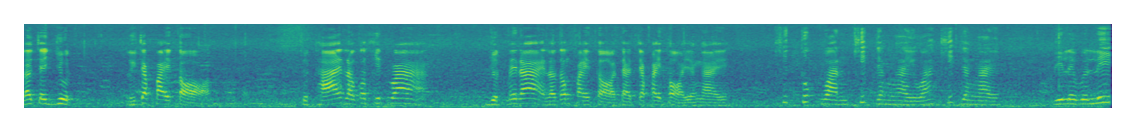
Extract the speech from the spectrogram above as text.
เราจะหยุดหรือจะไปต่อ สุดท้ายเราก็คิดว่าหยุดไม่ได้เราต้องไปต่อแต่จะไปต่อยังไง คิดทุกวันคิดยังไงวะ คิดยังไง Delivery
